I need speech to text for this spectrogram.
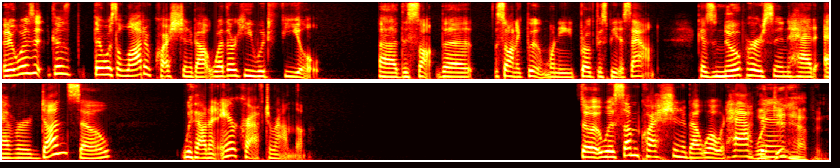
And it wasn't because there was a lot of question about whether he would feel uh, the, so- the the sonic boom when he broke the speed of sound, because no person had ever done so without an aircraft around them. So it was some question about what would happen. What did happen?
